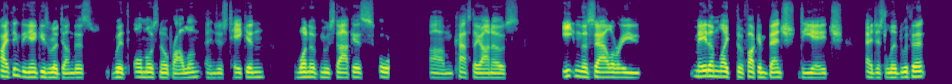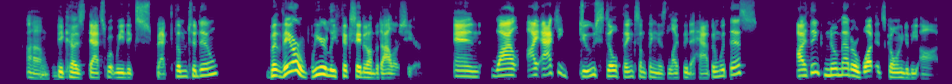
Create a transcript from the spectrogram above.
I think the Yankees would have done this with almost no problem and just taken one of Moustakas or um, Castellanos, eaten the salary, made him like the fucking bench DH, and just lived with it um, Mhm. because that's what we'd expect them to do. But they are weirdly fixated on the dollars here. And while I actually do still think something is likely to happen with this, I think no matter what, it's going to be odd.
